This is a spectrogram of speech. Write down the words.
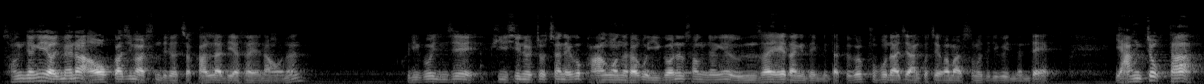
성령의 열매는 아홉 가지 말씀드렸죠. 갈라디아서에 나오는. 그리고 이제 귀신을 쫓아내고 방언을 하고 이거는 성령의 은사에 해당이 됩니다. 그걸 구분하지 않고 제가 말씀을 드리고 있는데 양쪽 다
